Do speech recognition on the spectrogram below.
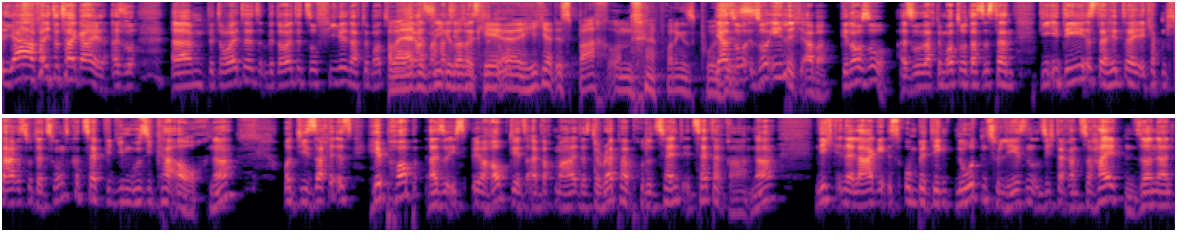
ja, fand ich total geil. Also ähm, bedeutet bedeutet so viel nach dem Motto. Aber er hat ja, jetzt nie gesagt, okay, äh, Hichert ist Bach und Reporting ist Puls. Ja, so so ähnlich, aber genau so. Also nach dem Motto, das ist dann die Idee ist dahinter. Ich habe ein klares Notationskonzept wie die Musiker auch, ne? Und die Sache ist, Hip-Hop, also ich behaupte jetzt einfach mal, dass der Rapper, Produzent etc. Ne, nicht in der Lage ist, unbedingt Noten zu lesen und sich daran zu halten, sondern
